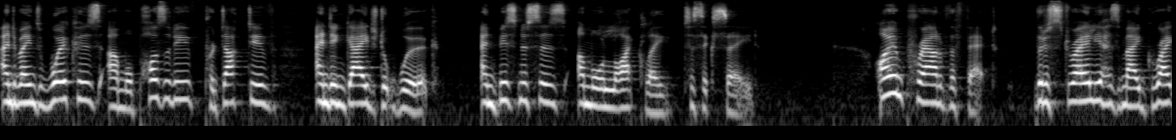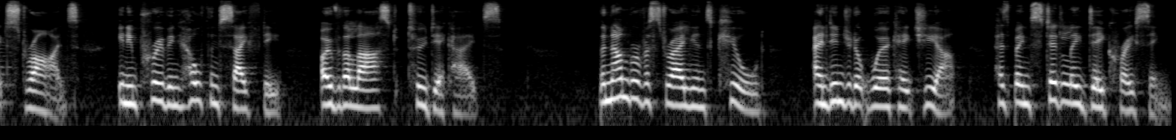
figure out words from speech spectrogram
and means workers are more positive, productive and engaged at work and businesses are more likely to succeed. I am proud of the fact that Australia has made great strides in improving health and safety over the last two decades. The number of Australians killed and injured at work each year has been steadily decreasing.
